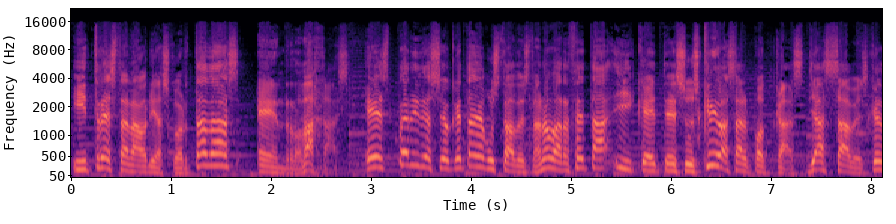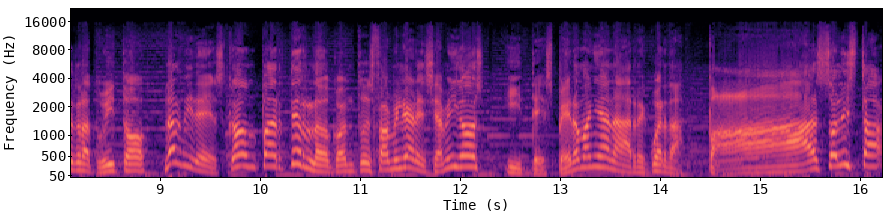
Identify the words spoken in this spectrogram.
y tres zanahorias cortadas en rodajas. Espero y deseo que te haya gustado esta nueva receta y que te suscribas al podcast. Ya sabes que es gratuito. No olvides compartirlo con tus familiares y amigos y te espero mañana. Recuerda, paso lista.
